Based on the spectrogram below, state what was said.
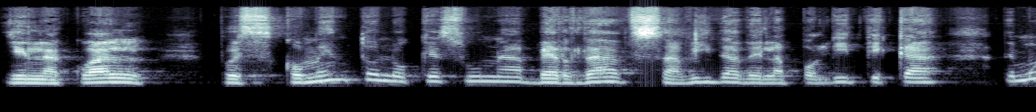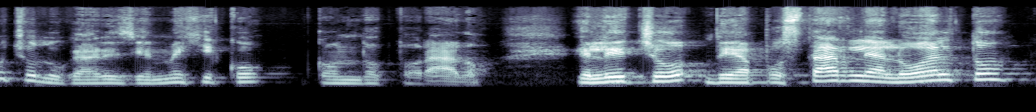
y en la cual pues comento lo que es una verdad sabida de la política de muchos lugares y en México con doctorado. El hecho de apostarle a lo alto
